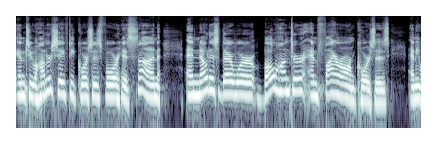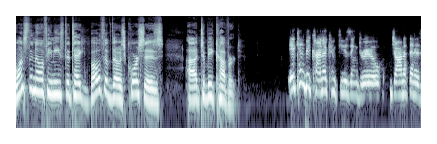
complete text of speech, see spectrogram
into hunter safety courses for his son and noticed there were bow hunter and firearm courses. And he wants to know if he needs to take both of those courses uh, to be covered it can be kind of confusing, Drew. Jonathan is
